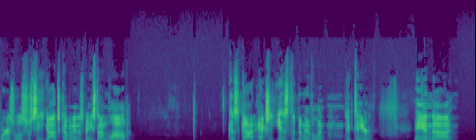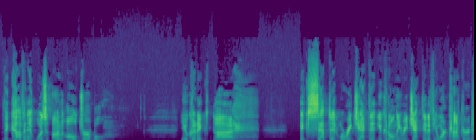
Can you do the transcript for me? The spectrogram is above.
whereas we'll see God's covenant is based on love, because God actually is the benevolent dictator. And uh, the covenant was unalterable. You could uh, accept it or reject it. You could only reject it if you weren't conquered.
